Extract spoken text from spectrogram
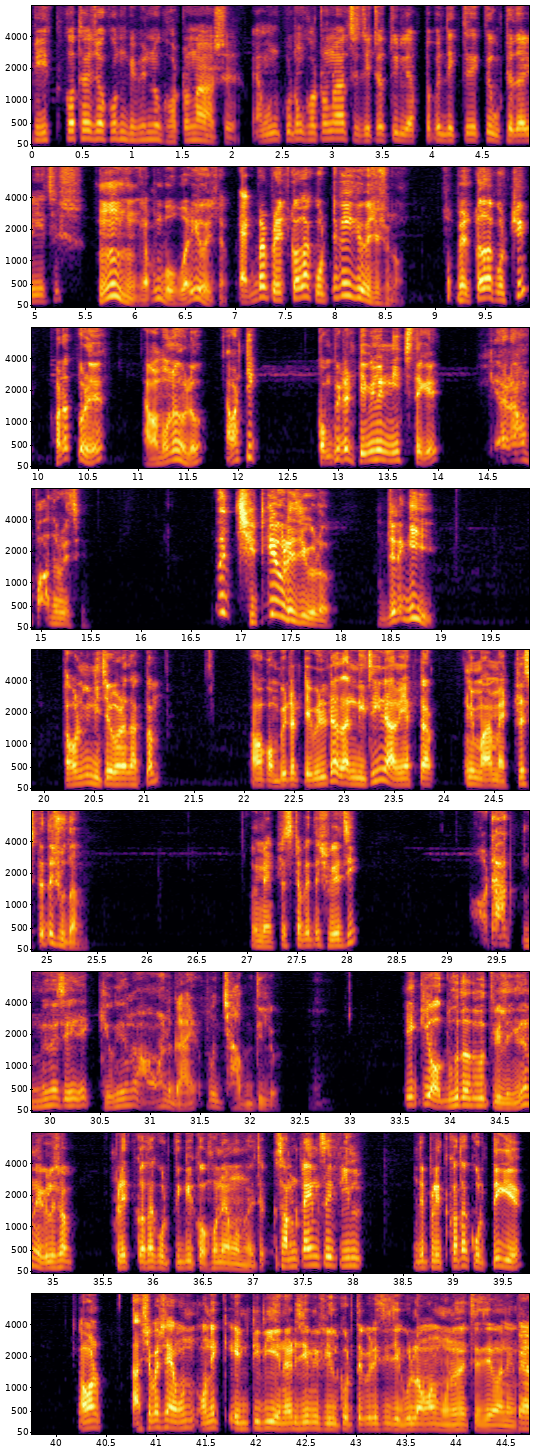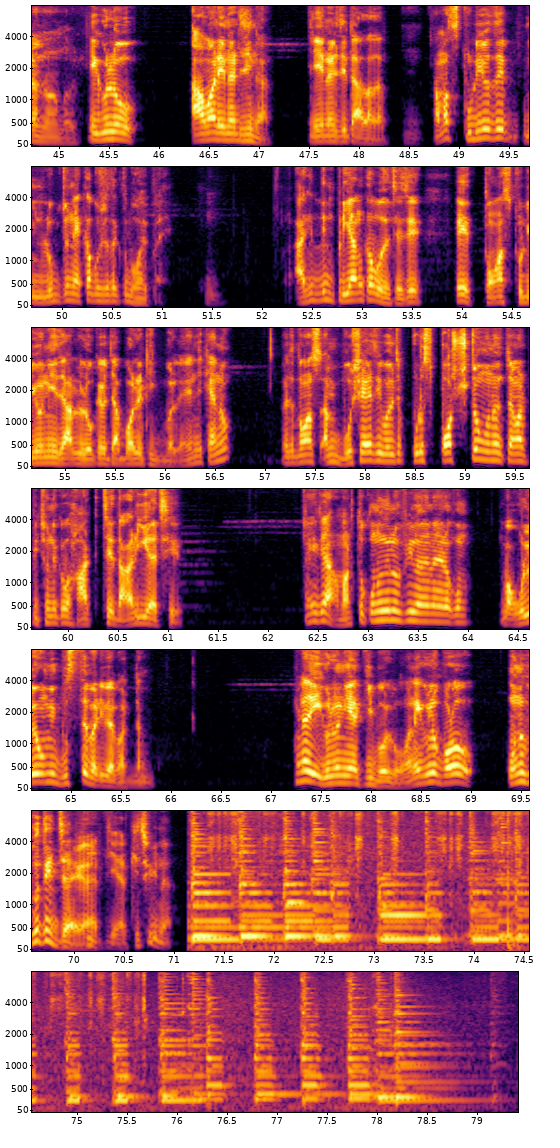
প্রেত কথায় যখন বিভিন্ন ঘটনা আসে, এমন কোনো ঘটনা আছে যেটা তুই ল্যাপটপে দেখতে দেখতে উঠে দাঁড়িয়েছিস? হুম হুম এরকম বহুবারই হয়েছে। একবার প্রেত কথা করতে গিয়ে কি হয়েছে শোনো? প্রেত কথা করছি, হঠাৎ করে আমার মনে হলো, আমার ঠিক কম্পিউটার টেবিলের নিচ থেকে কে একটা আমার পা ধরেছে। ছিটকে উঠেছি ওগুলো। যেটা কি? তখন আমি নিচের ঘরে থাকতাম, আমার কম্পিউটার টেবিলটা তার নিচেই না, আমি একটা ম্যাট্রেস পেতে শুতাম। ওই ম্যাট্রেসটা পেতে শুয়েছি হঠাৎ মনে হয়েছে যে কেউ যেন আমার গায়ের উপর ঝাঁপ দিল। এ কি অদ্ভুত অদ্ভুত ফিলিং জানো এগুলো সব প্রেত কথা করতে গিয়ে কখনো এমন হয়েছে। সামটাইমস আই ফিল যে প্রেত কথা করতে গিয়ে আমার আশেপাশে এমন অনেক এনটিটি এনার্জি আমি ফিল করতে পেরেছি যেগুলো আমার মনে হয়েছে যে মানে প্যারানর্মাল এগুলো আমার এনার্জি না এই এনার্জিটা আলাদা। আমার স্টুডিওতে লোকজন একা বসে থাকতে ভয় পায়। আগের দিন প্রিয়াঙ্কা বলছে যে এ তোমার স্টুডিও নিয়ে যার লোকে যা বলে ঠিক বলে। বলছি, কেন? বলছে, তোমার আমি বসে আছি বলছে পুরো স্পষ্ট মনে হচ্ছে আমার পিছনে কেউ হাঁটছে দাঁড়িয়ে আছে। এই যে আমার তো কোনোদিনও ফিল হয় না এরকম। বা হলেও আমি বুঝতে পারি ব্যাপারটা। এগুলো এইগুলো নিয়ে আর কি বলব? মানে এগুলো বড় অনুভূতির জায়গা আর কি আর কিছুই না।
